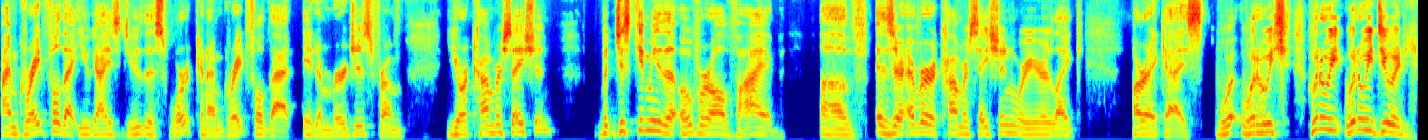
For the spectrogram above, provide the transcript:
I'm grateful that you guys do this work and I'm grateful that it emerges from your conversation. But just give me the overall vibe of is there ever a conversation where you're like, all right, guys, what, what are we what are we what are we doing here?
